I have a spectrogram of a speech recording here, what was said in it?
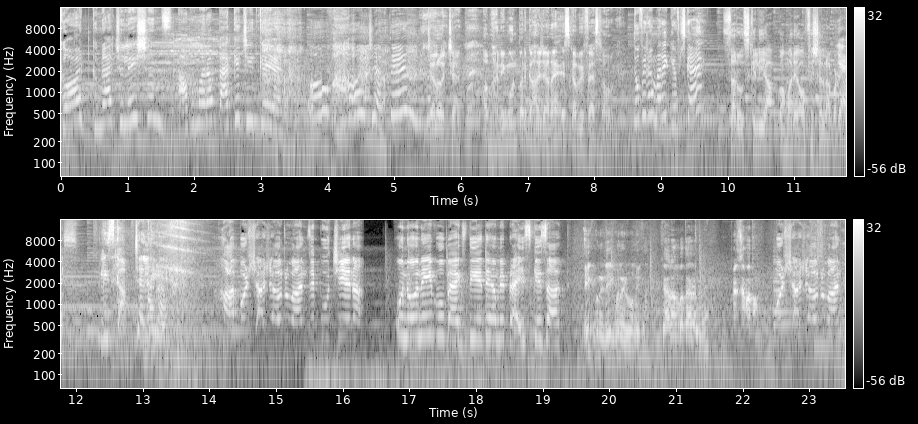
गॉड कंग्रेचुलेशंस आप हमारा पैकेज जीत गए हैं। ओह वाह जतिन। चलो अच्छा। अब हनीमून पर कहा जाना है इसका भी फैसला हो गया। तो फिर हमारे गिफ्ट्स क्या है? सर उसके लिए आपको हमारे ऑफ़िस चलना पड़ेगा। यस प्लीज़ कम चलिए आप और शाशा और रुहान से पूछिए ना। उन्होंने ही वो बैग्स दिए थे हमें प्राइस के साथ। एक मिनट एक मिनट होने का। क्या नाम बताया तुमने? फिर से बताओ। और शाशा और रुहान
